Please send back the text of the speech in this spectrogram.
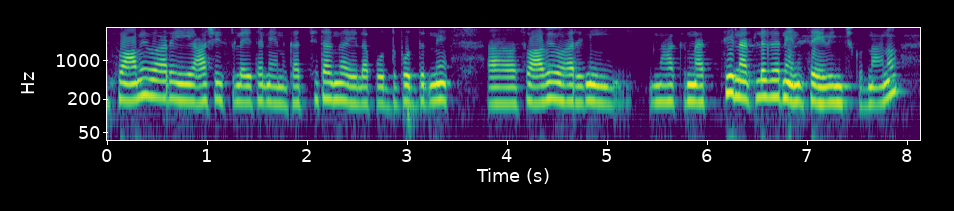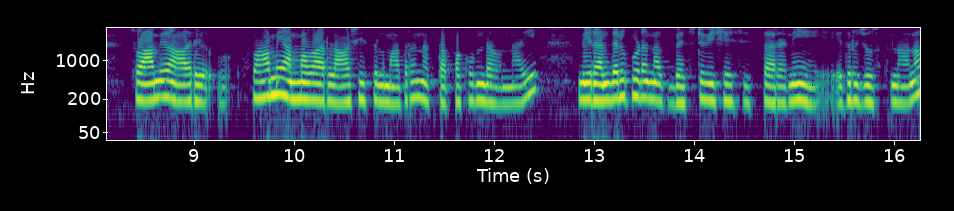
స్వామివారి ఆశీస్సులు అయితే నేను ఖచ్చితంగా ఇలా పొద్దు పొద్దున్నే స్వామివారిని నాకు నచ్చినట్లుగా నేను సేవించుకున్నాను. స్వామి వారి స్వామి అమ్మవార్ల ఆశీస్సులు మాత్రం నాకు తప్పకుండా ఉన్నాయి. మీరందరూ కూడా నాకు బెస్ట్ విషెస్ ఇస్తారని ఎదురు చూస్తున్నాను.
